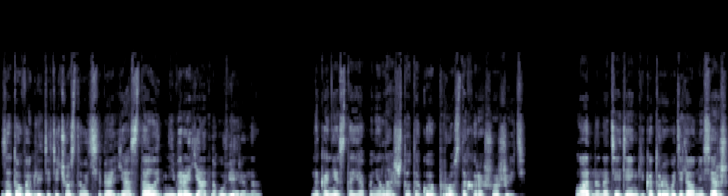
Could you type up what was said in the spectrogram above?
Зато выглядеть и чувствовать себя я стала невероятно уверенно. Наконец-то я поняла, что такое просто хорошо жить. Ладно, на те деньги, которые выделял мне Серж,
